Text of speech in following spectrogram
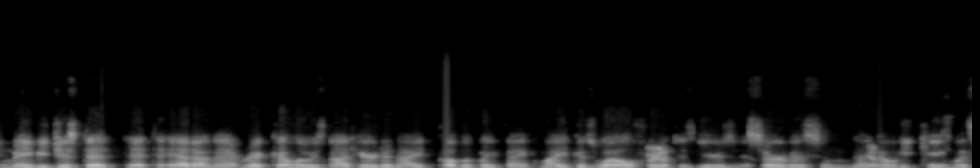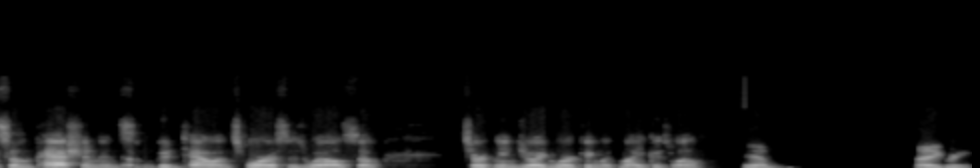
And maybe just to, to add on that, Rick, although he's not here tonight, publicly thank Mike as well for Yeah. his years of service. And I Yep. know he came with some passion and Yep. some good talents for us as well. So certainly enjoyed working with Mike as well. Yeah, I agree.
